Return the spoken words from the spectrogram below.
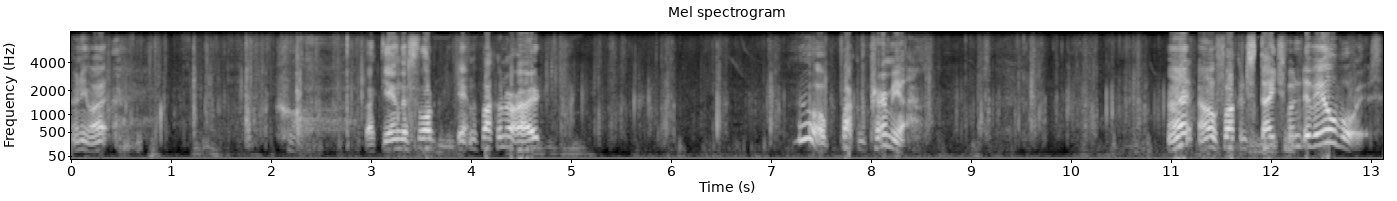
Anyway, back down the slog, down the fucking road. Oh, fucking Premier. Right? Oh, fucking Statesman DeVille, boys.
